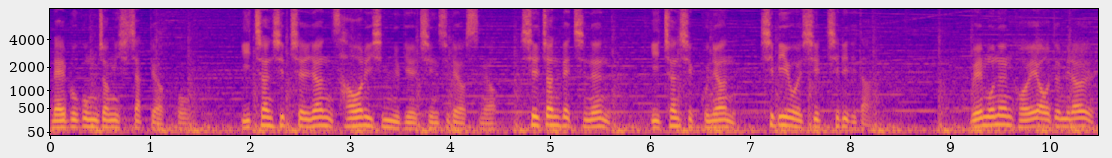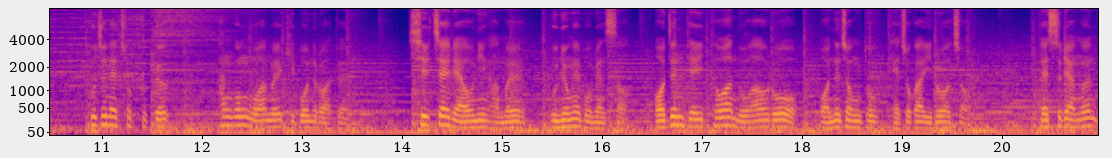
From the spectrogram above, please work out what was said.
내부 공정이 시작되었고 2017년 4월 26일 진수되었으며 실전 배치는 2019년 12월 17일이다. 외모는 거의 어드미럴 후준의 초프급 항공모함을 기본으로 하되 실제 랴오닝함을 운용해보면서 얻은 데이터와 노하우로 어느 정도 개조가 이루어져 배수량은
